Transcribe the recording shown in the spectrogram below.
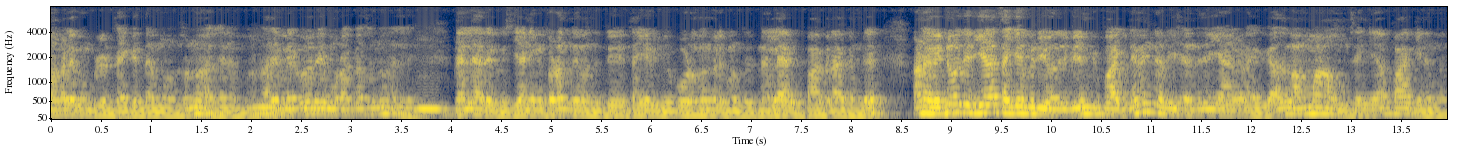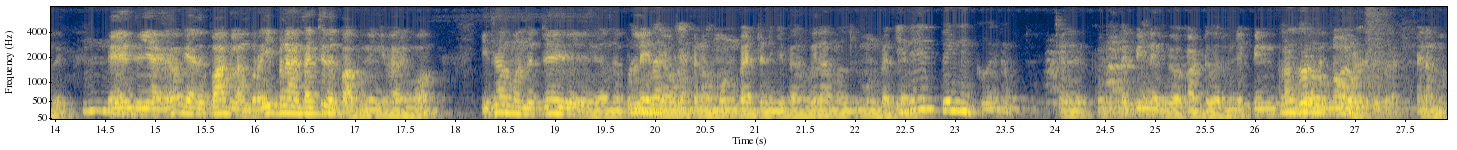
மகளுக்கும் இப்படி ஒன்று தைக்க தான் சொன்னோம் இல்லை. நம்ம அதே மாதிரி வேறு அக்கா சொன்னோம் இல்லை. நல்லா இருக்கு. விஷயா நீங்க தொடர்ந்து வந்துட்டு தையல் வீடியோ போடுங்க உங்களுக்கு வந்துட்டு நல்லா இருக்கு பாக்குறாங்கண்டு ஆனா இன்னொரு தெரியா தையல் வீடியோ வந்துட்டு விரும்பி விஷயம் வந்து தெரியாம கிடக்கு. அதுவும் அம்மாவும் செஞ்சா பாக்கினோம் அது. ஏன் தெரியாங்க ஓகே அதை பார்க்கலாம் ப்ரோ. இப்போ நான் தச்சதை பார்ப்போம் நீங்க பாருங்க. இதான் வந்துட்டு அந்த பிள்ளைங்க உடுக்கணும் முன் பேட் நீங்க பாருங்க. இதான் வந்துட்டு முன் பேட் இது பின்னுக்கு வரும். பின்னுக்கு கட்டு வரும். பின் என்னம்மா.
